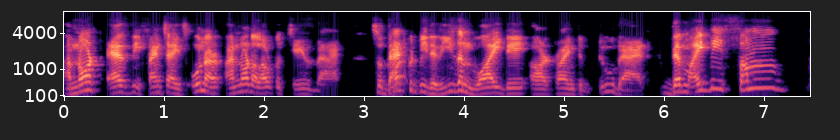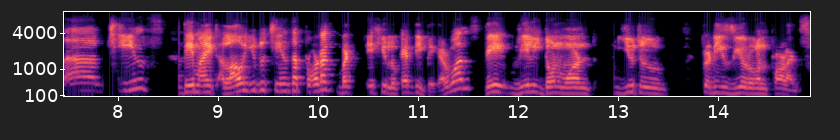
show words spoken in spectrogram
I'm not, as the franchise owner, I'm not allowed to change that. So that right. could be the reason why they are trying to do that. There might be some uh, chains they might allow you to change the product, but if you look at the bigger ones, they really don't want you to produce your own products.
